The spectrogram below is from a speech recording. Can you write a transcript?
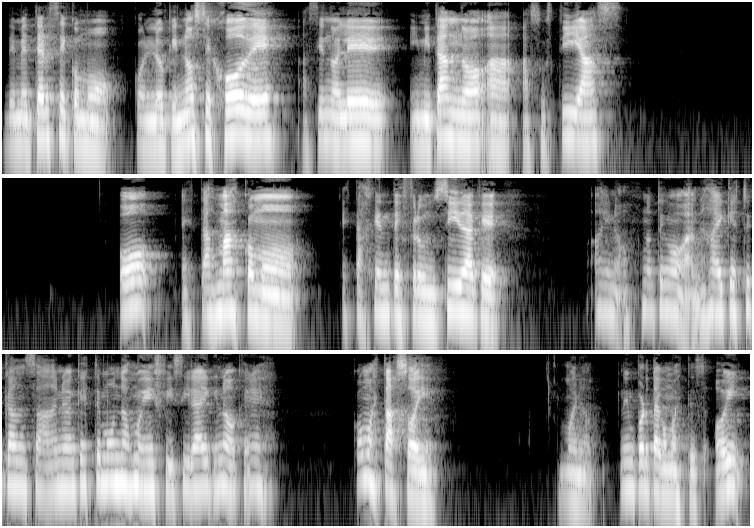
de meterse como con lo que no se jode, haciéndole, imitando a, a sus tías? O estás más como esta gente fruncida que, ay no, no tengo ganas, ay que estoy cansada, no, que este mundo es muy difícil, ay no, que... ¿Cómo estás hoy? Bueno, no importa cómo estés hoy,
